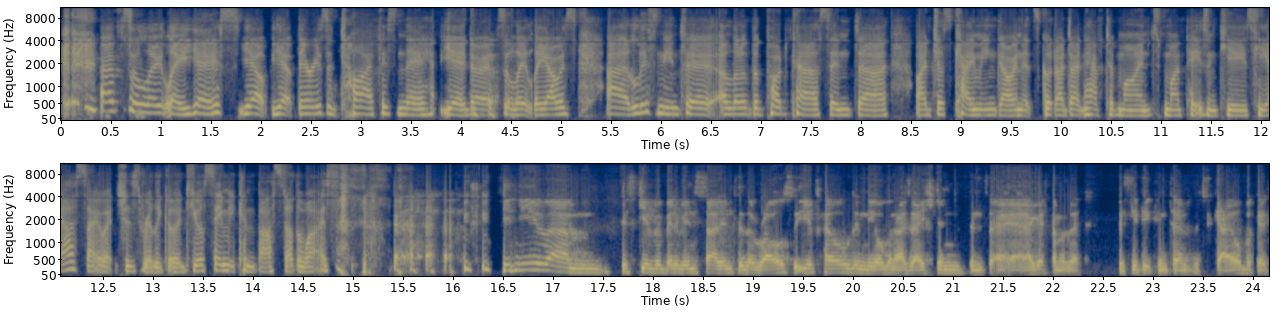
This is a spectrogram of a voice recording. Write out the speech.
absolutely, yes, yep, yep. There is a type, isn't there? Yeah, no, absolutely. I was uh, listening to a lot of the podcasts, and uh, I just came in going, "It's good. I don't have to mind my p's and q's here," so which is really good. You'll see me combust otherwise. Can you um, just give a bit of insight into the roles that you've held in the organisation, and, and I guess some of the specifics in terms of scale because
